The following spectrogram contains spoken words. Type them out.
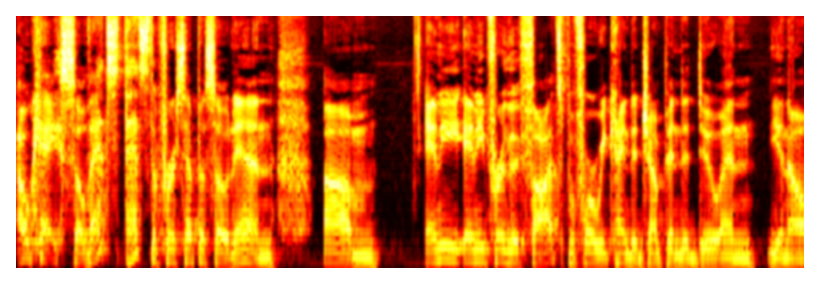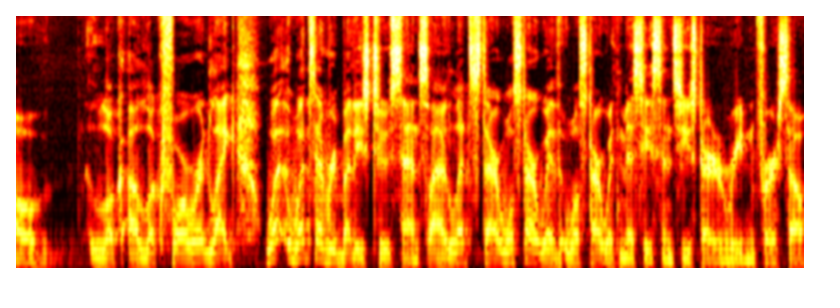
Okay, so that's that's the first episode in. Um, any any further thoughts before we kind of jump into doing you know look a look forward? Like what what's everybody's two cents? Uh, let's start we'll start with we'll start with missy since you started reading first. So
